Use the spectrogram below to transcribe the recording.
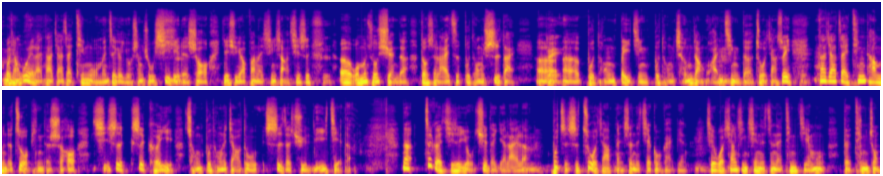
嗯、我想未来大家在听我们这个有声书系列的时候，也许要放在心上。其实，呃，我们所选的都是来自不同世代，呃呃，不同背景、不同成长环境的作家，嗯、所以大家在听他们的作品的时候，其实是可以从不同的角度试着去理解的。那这个其实有趣的也来了，不只是作家本身的结构改变，其实我相信现在正在听节目的听众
